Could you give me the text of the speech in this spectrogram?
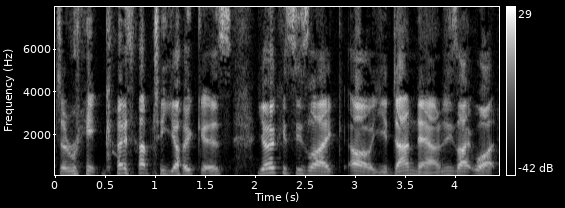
to Rick goes up to Yokas. Yokas is like, oh, you're done now, and he's like, what?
